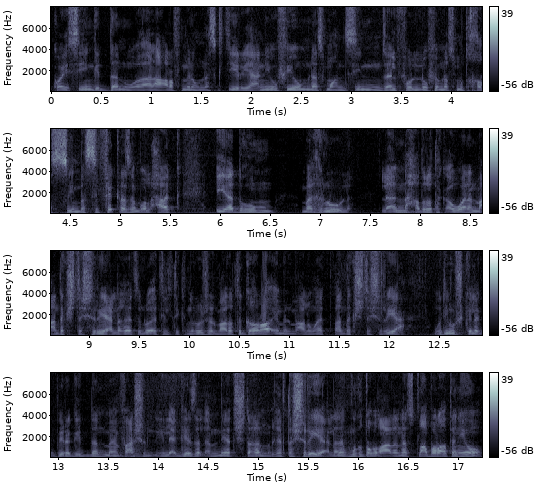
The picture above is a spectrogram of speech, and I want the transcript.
كويسين جدا وأنا أعرف منهم ناس كتير يعني وفيهم ناس مهندسين زي الفل وفيهم ناس متخصصين بس الفكرة زي ما بقول لحضرتك يدهم مغلولة لأن حضرتك اولا ما عندكش تشريع لغاية دلوقتي لتكنولوجيا المعلومات جرائم المعلومات ما عندكش تشريع ودي مشكلة كبيرة جدا. ما ينفعش ال- الأجهزة الأمنية تشتغل من غير تشريع لأنك ممكن تقبض على ناس تطلع براءه تاني يوم.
